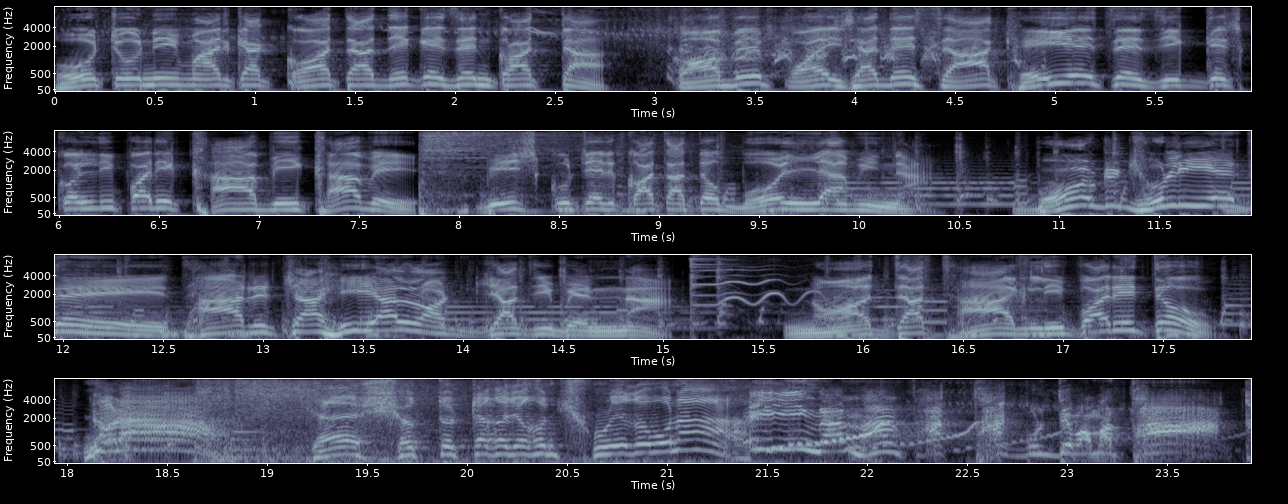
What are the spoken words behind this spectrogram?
ও টুনি মার্কা কথা দেখেছেন কথা কবে পয়সা দিয়ে চা খেয়েছে জিজ্ঞেস করলি পরে খাবি খাবে বিস্কুটের কথা তো বললামই না বোর্ড ঝুলিয়ে দে, ধার চাহিয়া লজ্জা দিবেন না। লজ্জা থাকলি পরে তো। নোরা! ক্যাশ সত্তর টাকা যখন ছুঁড়ে দেবো না? এই না না থাক থাক গুলটে মামা থাক।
